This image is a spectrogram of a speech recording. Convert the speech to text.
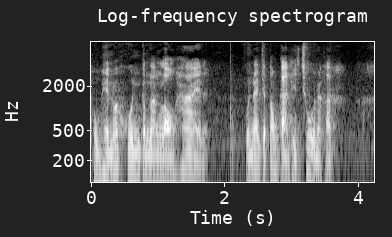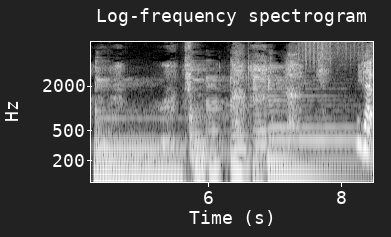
ผมเห็นว่าคุณกำลังร้องไห้นะคุณน่าจะต้องการทิชชู่นะครับ นี่แหละ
